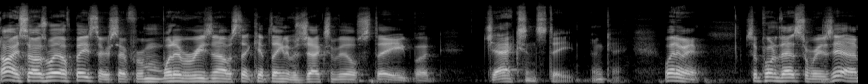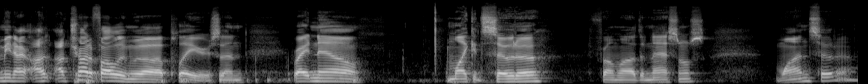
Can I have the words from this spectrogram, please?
All right, so I was way off base there. So for whatever reason, I was th- kept thinking it was Jacksonville State, but Jackson State. Okay. Well, anyway, so point of that story is, yeah, I mean, I I, I try to follow uh, players, and right now, I'm liking Soto from uh, the Nationals. Juan Soto.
